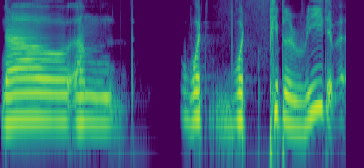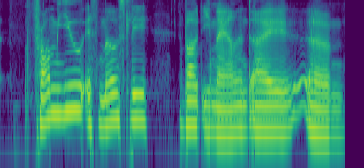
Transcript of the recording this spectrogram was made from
Now, um, what what people read from you is mostly about email, and I um,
